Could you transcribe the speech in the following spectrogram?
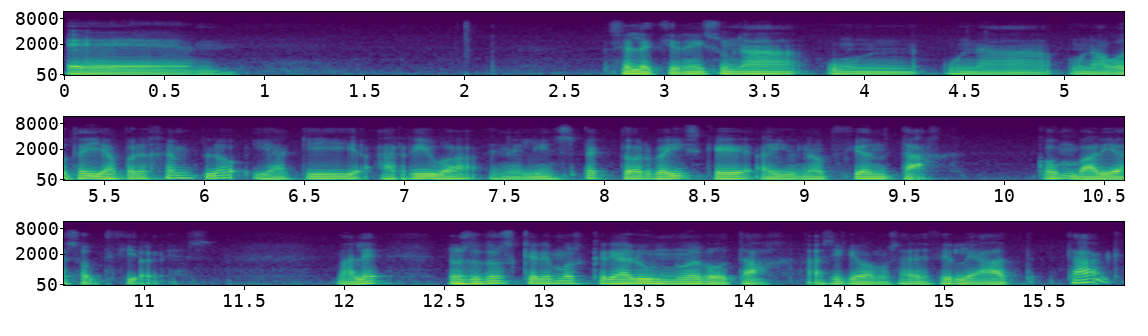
eh, seleccionéis una, una, botella, por ejemplo, y aquí arriba en el inspector veis que hay una opción tag con varias opciones. ¿vale? Nosotros queremos crear un nuevo tag, así que vamos a decirle add tag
